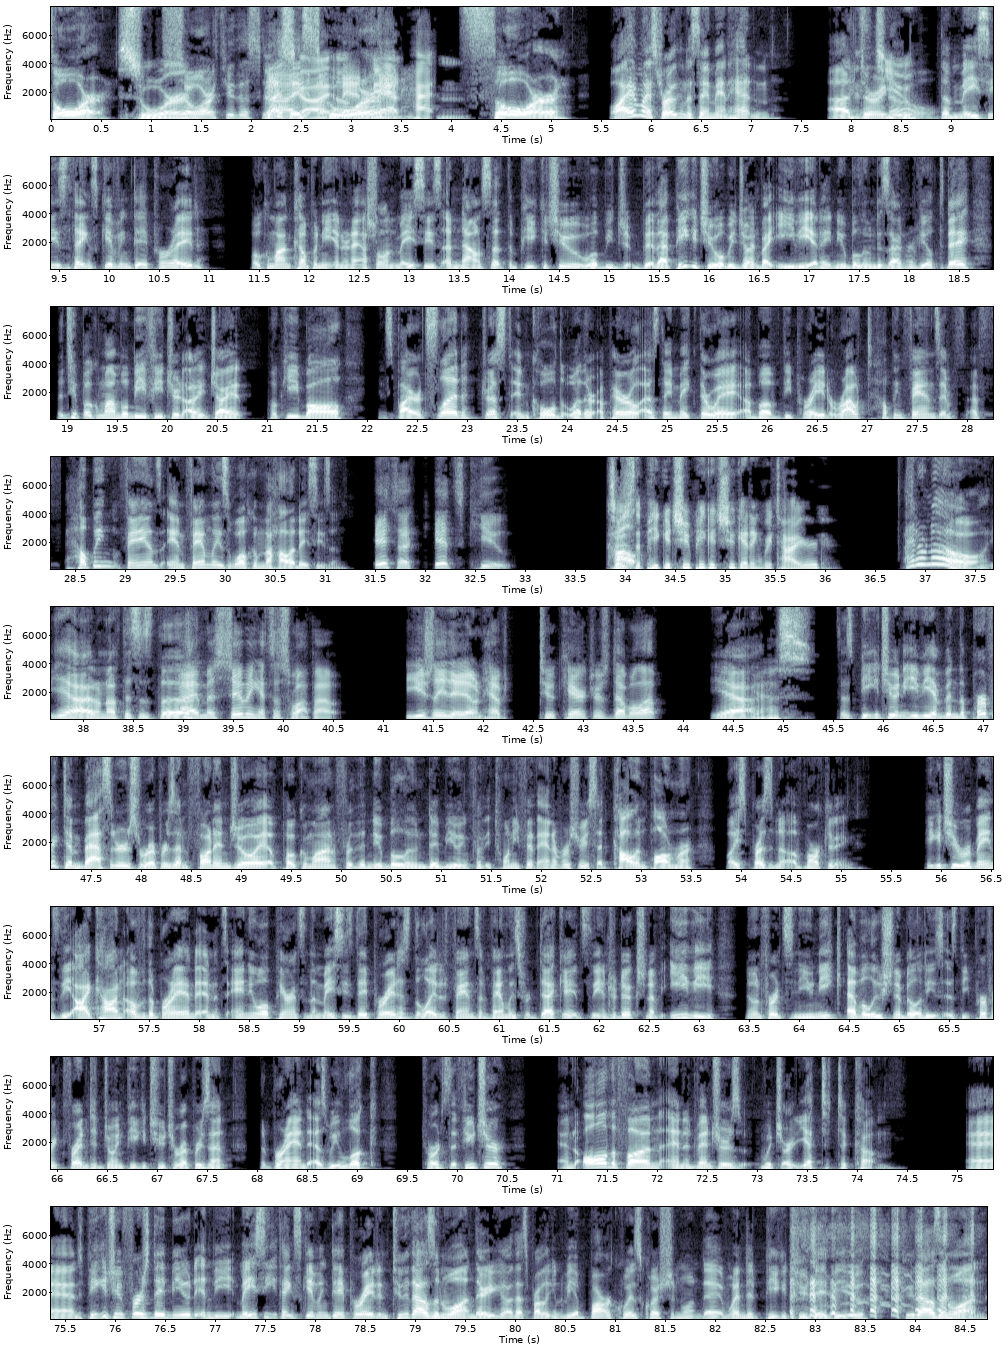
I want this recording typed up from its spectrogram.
Soar. Soar. Soar through the Did I sky. say Sky of score? Manhattan. Soar. Why am I struggling to say Manhattan? Uh, during you? No. the Macy's Thanksgiving Day Parade, Pokemon Company International and Macy's announced that the Pikachu will be jo- that Pikachu will be joined by Eevee in a new balloon design revealed today. The two Pokemon will be featured on a giant Pokeball inspired sled dressed in cold weather apparel as they make their way above the parade route, helping fans and uh, helping fans and families welcome the holiday season. It's a it's cute. So Col- is the Pikachu Pikachu getting retired? I don't know. Yeah, I don't know if this is the I'm assuming it's a swap out. Usually they don't have two characters double up. yeah. Yes. Says Pikachu and Eevee have been the perfect ambassadors to represent fun and joy of Pokemon for the new balloon debuting for the 25th anniversary, said Colin Palmer, Vice President of Marketing. Pikachu remains the icon of the brand, and its annual appearance in the Macy's Day Parade has delighted fans and families for decades. The introduction of Eevee, known for its unique evolution abilities, is the perfect friend to join Pikachu to represent the brand as we look towards the future and all the fun and adventures which are yet to come. And Pikachu first debuted in the Macy Thanksgiving Day Parade in 2001. There you go. That's probably going to be a bar quiz question one day. When did Pikachu debut? 2001.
